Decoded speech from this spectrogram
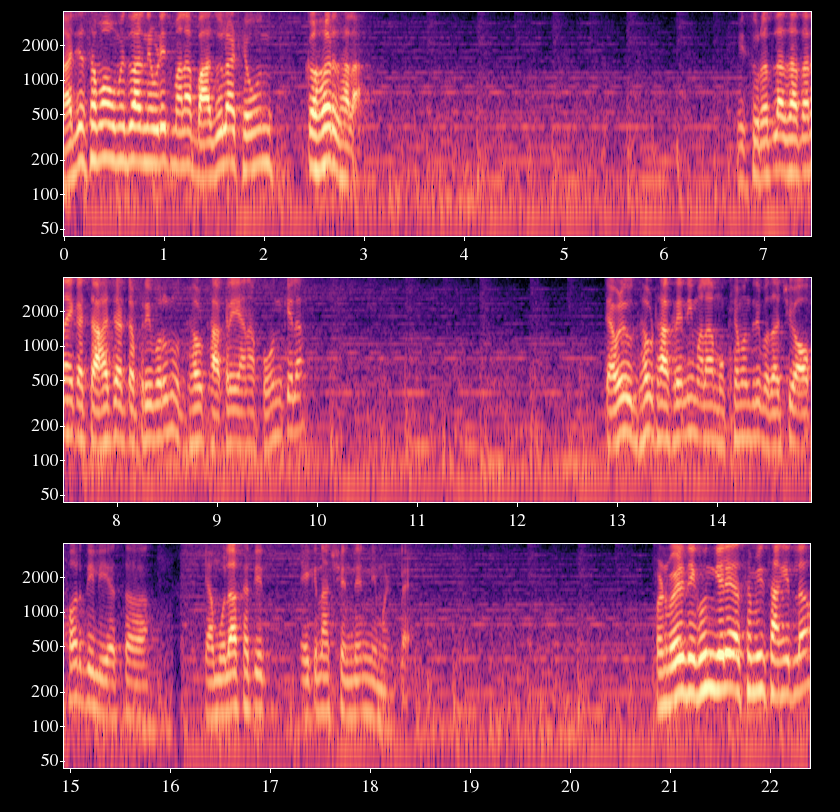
राज्यसभा उमेदवार निवडीत मला बाजूला ठेवून कहर झाला. मी सुरतला जाताना एका चहाच्या टपरीवरून उद्धव ठाकरे यांना फोन केला. त्यावेळी उद्धव ठाकरेंनी मला मुख्यमंत्री पदाची ऑफर दिली असं या मुलाखतीत एकनाथ शिंदेंनी म्हटलंय. पण वेळ निघून गेले असं मी सांगितलं.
